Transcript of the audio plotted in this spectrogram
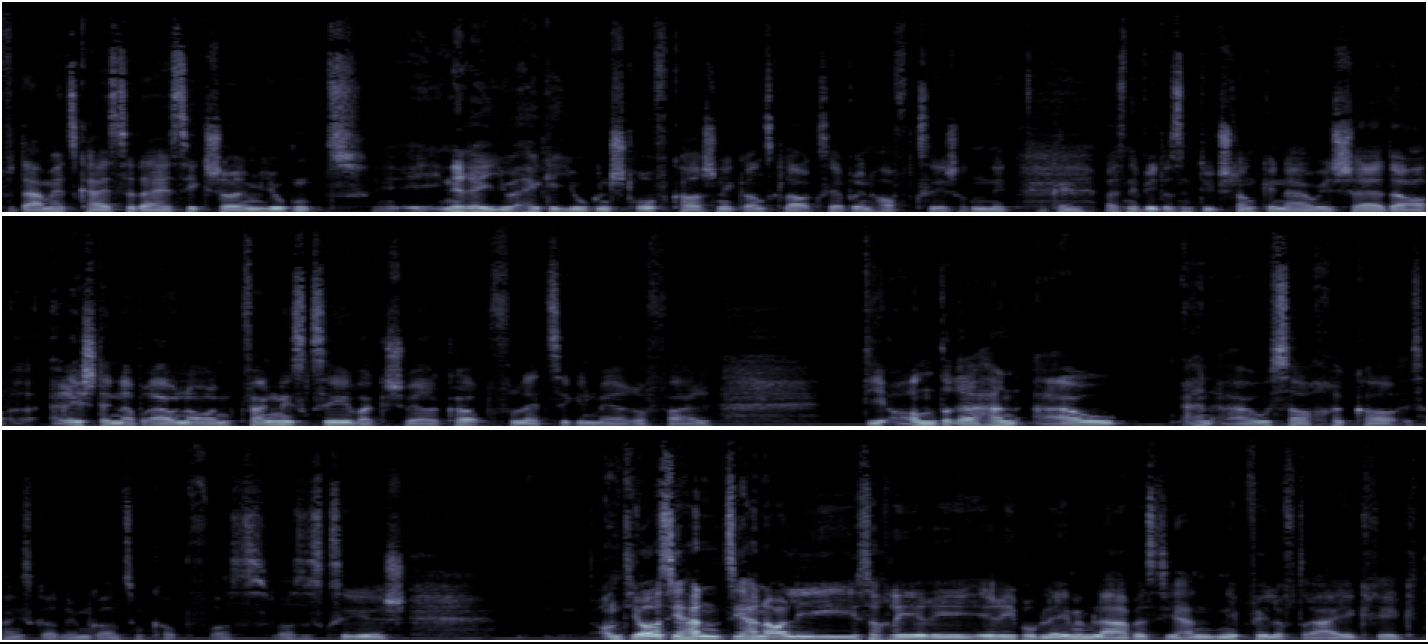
von dem hat es geheißen, der sich schon im Jugend, in einer Jugendstrafe gehabt, nicht ganz klar gewesen, ob er in Haft war oder nicht. Okay. Ich weiß nicht, wie das in Deutschland genau ist. Äh, der, er ist dann aber auch noch im Gefängnis gesehen wegen schwerer Körperverletzung in mehreren Fällen. Die anderen haben auch haben auch Sachen gehabt, jetzt habe ich es gerade nicht mehr ganz im Kopf, was, was es war und ja, sie haben, sie haben alle so ein ihre, ihre Probleme im Leben. Sie haben nicht viel auf die Reihe gekriegt.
